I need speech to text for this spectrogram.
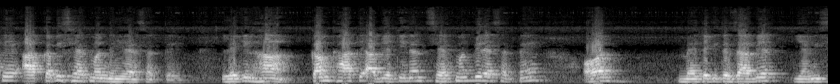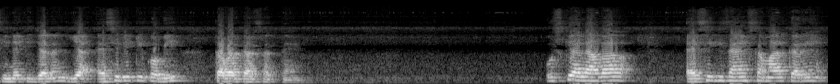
के आप कभी सेहतमंद नहीं रह सकते, लेकिन हाँ कम खा के आप यकीनन सेहतमंद भी रह सकते हैं और मैदे की तेजाबियत, यानी सीने की जलन या एसिडिटी को भी कवर कर सकते हैं। उसके अलावा ऐसी गिजाएँ इस्तेमाल करें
